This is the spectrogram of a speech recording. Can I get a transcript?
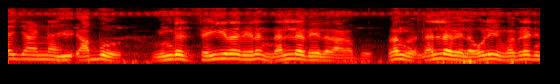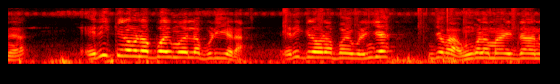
ஐயா அண்ணன் இ- அப்பு நீங்கள் செய்கிற வேலை நல்ல வேலை தான் அப்பு. விளங்கு நல்ல வேலை ஒளியுங்க பிரச்சனை. எரிக்கிறவனை போய் முதல்ல பிடிக்கடா எரிக்கிறவனை போய் பிடி இங்கே வா உங்களை மாதிரி தான்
